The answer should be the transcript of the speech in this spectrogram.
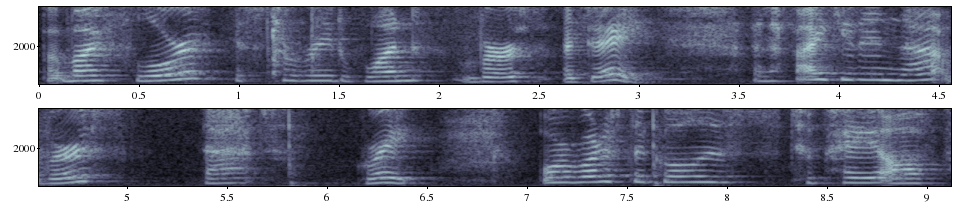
But my floor is to read one verse a day. And if I get in that verse, that's great. Or what if the goal is to pay off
